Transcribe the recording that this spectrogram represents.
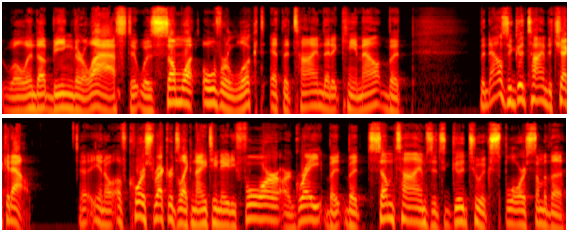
will end up being their last. It was somewhat overlooked at the time that it came out, but but now's a good time to check it out. Uh, you know, of course, records like 1984 are great, but but sometimes it's good to explore some of the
